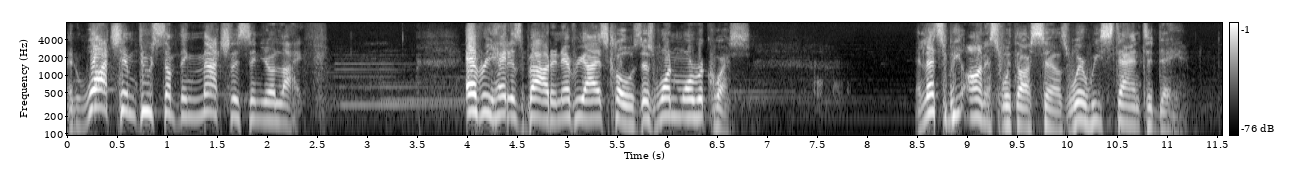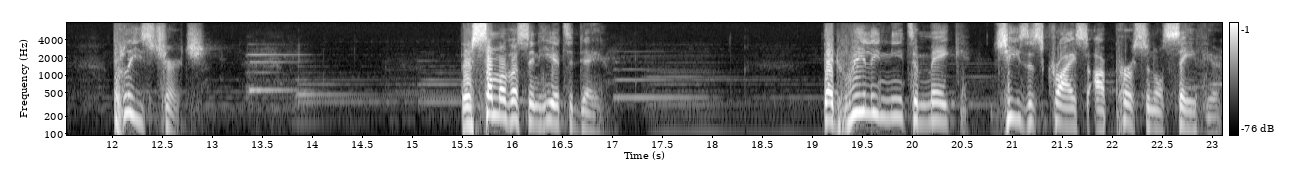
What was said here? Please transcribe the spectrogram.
and watch Him do something matchless in your life. Every head is bowed and every eye is closed. There's one more request. And let's be honest with ourselves where we stand today. Please, church. There's some of us in here today that really need to make Jesus Christ our personal Savior.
